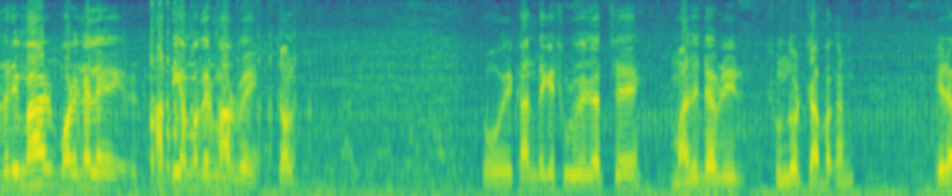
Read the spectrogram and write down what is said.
তাড়াতাড়ি মার, পরে নালে হাতি আমাদের মারবে। চল। তো এখান থেকে শুরু হয়ে যাচ্ছে মাঝের ডাবরির সুন্দর চা বাগান। এরা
